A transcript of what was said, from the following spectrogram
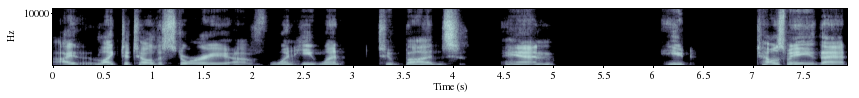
I like to tell the story of when he went to BUD/S and he tells me that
